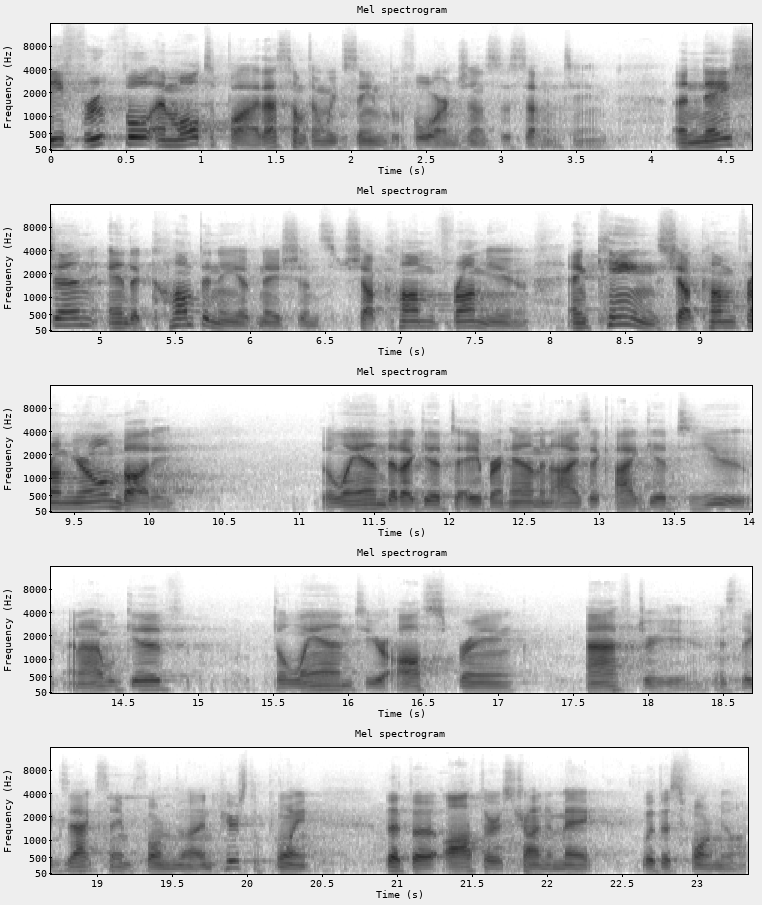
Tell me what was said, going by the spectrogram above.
Be fruitful and multiply. That's something we've seen before in Genesis 17. A nation and a company of nations shall come from you, and kings shall come from your own body. The land that I give to Abraham and Isaac, I give to you, and I will give the land to your offspring after you. It's the exact same formula. And here's the point that the author is trying to make with this formula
